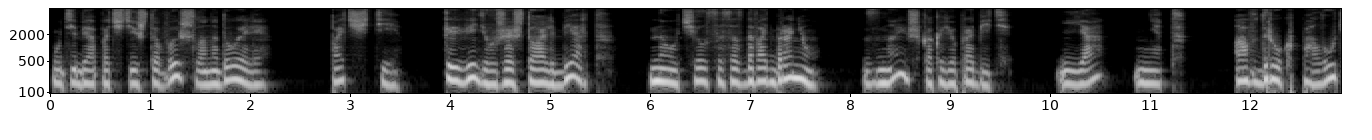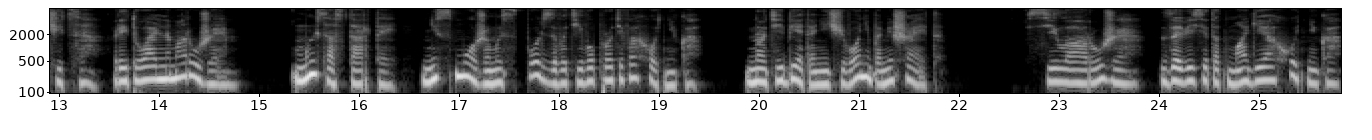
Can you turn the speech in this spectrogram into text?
у тебя почти что вышло на дуэли. Почти. Ты видел же, что Альберт научился создавать броню. Знаешь, как ее пробить? Я — нет. А вдруг получится ритуальным оружием? Мы со Стартой не сможем использовать его против охотника. Но тебе-то ничего не помешает. Сила оружия зависит от магии охотника,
